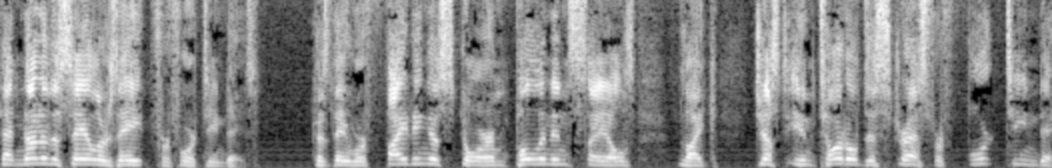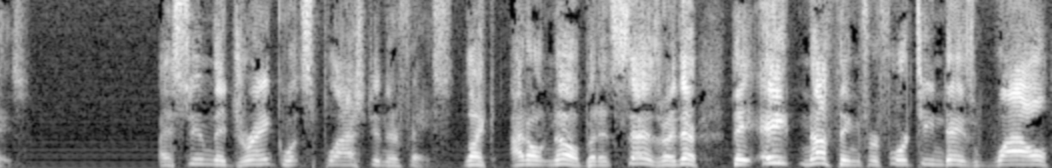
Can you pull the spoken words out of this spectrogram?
that none of the sailors ate for 14 days. Because they were fighting a storm, pulling in sails, like just in total distress for 14 days. I assume they drank what splashed in their face. Like, I don't know, but it says right there, they ate nothing for 14 days while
